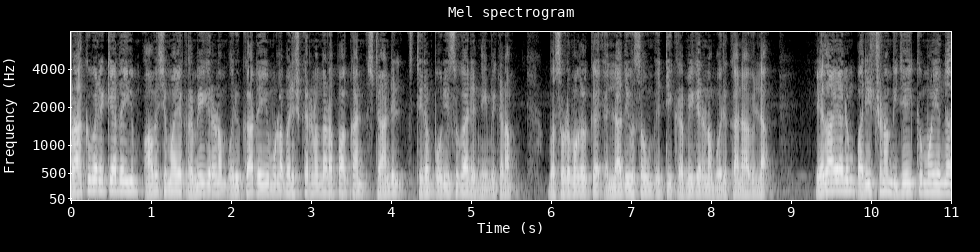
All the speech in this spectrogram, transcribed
ട്രാക്ക് വരയ്ക്കാതെയും ആവശ്യമായ ക്രമീകരണം ഒരുക്കാതെയുമുള്ള പരിഷ്കരണം നടപ്പാക്കാൻ സ്റ്റാൻഡിൽ സ്ഥിരം പോലീസുകാരെ നിയമിക്കണം. ബസ് ഉടമകൾക്ക് എല്ലാ ദിവസവും എത്തി ക്രമീകരണം ഒരുക്കാനാവില്ല. ഏതായാലും പരീക്ഷണം വിജയിക്കുമോ എന്ന്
